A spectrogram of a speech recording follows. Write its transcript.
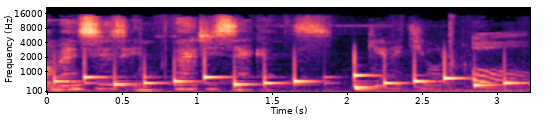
Commences in 30 seconds. Give it your all.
